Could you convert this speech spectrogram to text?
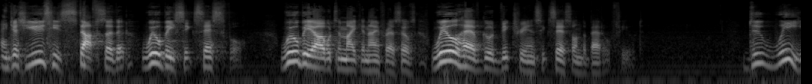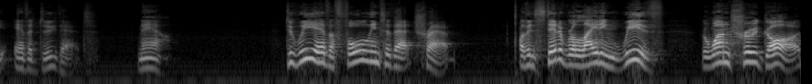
and just use his stuff so that we'll be successful. We'll be able to make a name for ourselves. We'll have good victory and success on the battlefield. Do we ever do that now? Do we ever fall into that trap of instead of relating with the one true God,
